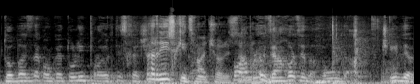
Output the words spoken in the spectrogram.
დობას და კონკრეტული პროექტის ხელშეკრულება. და რისკიც მათ შორის ამ პროექტის განხორციელება ხო უნდა ჭირდება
